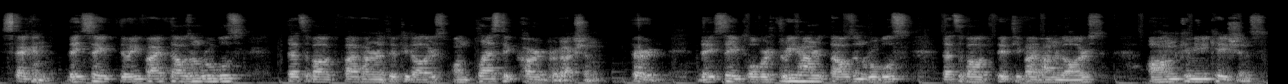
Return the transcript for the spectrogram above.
Second, they saved 35,000 rubles. That's about $550 on plastic card production. Third, they saved over 300,000 rubles. That's about $5,500 on communications.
